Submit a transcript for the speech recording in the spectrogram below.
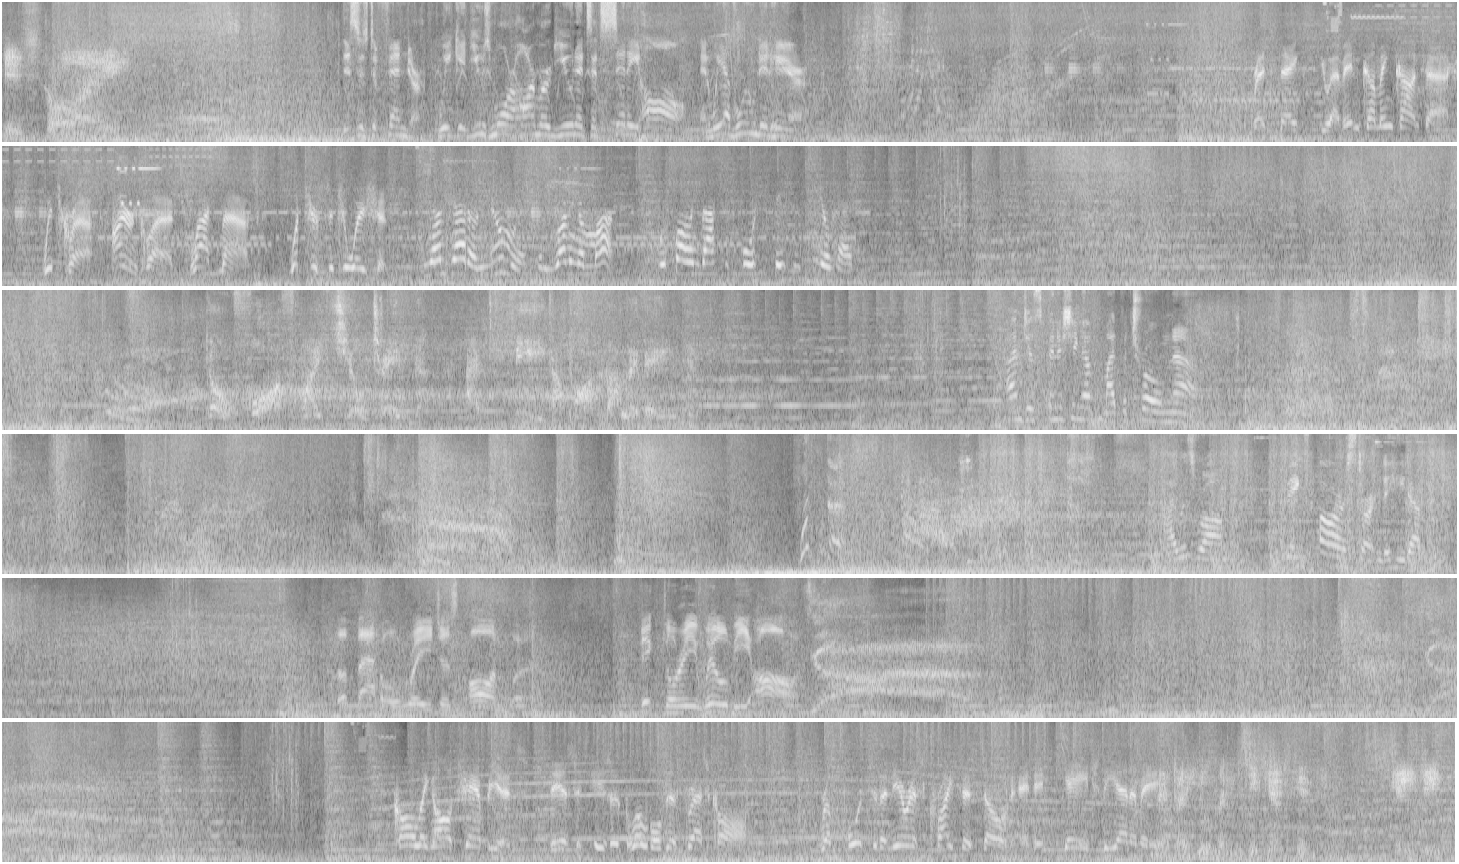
Destroy! Is Defender. We could use more armored units at City Hall, and we have wounded here. Red Snake, you have incoming contact. Witchcraft, Ironclad, Black Mask. What's your situation? The undead are numerous and running amok. We're falling back to Fourth Station Steelhead. Go forth, my children, I'm just finishing up my patrol now. What the? I was wrong. Things are starting to heat up. The battle rages onward. Victory will be ours. Calling all champions. This is a global distress call. Report to the nearest crisis zone and engage the enemy. Meta-humans. Changing targeting lock.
